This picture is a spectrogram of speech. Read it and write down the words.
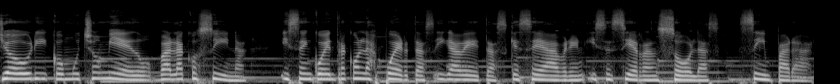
Jody, con mucho miedo, va a la cocina y se encuentra con las puertas y gavetas que se abren y se cierran solas sin parar.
